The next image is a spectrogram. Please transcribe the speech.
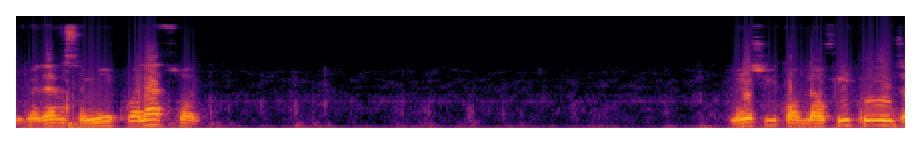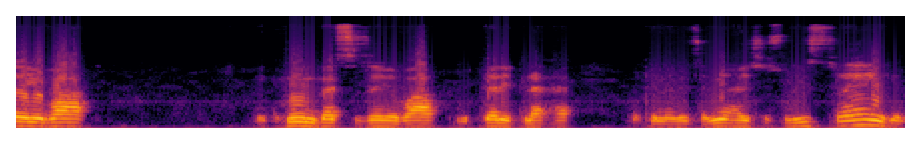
يبقى ده بنسميه equilateral ماشي؟ طب لو في اتنين زي بعض اتنين بس زي بعض والتالت لأ كنا بنسميه isosceles triangle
